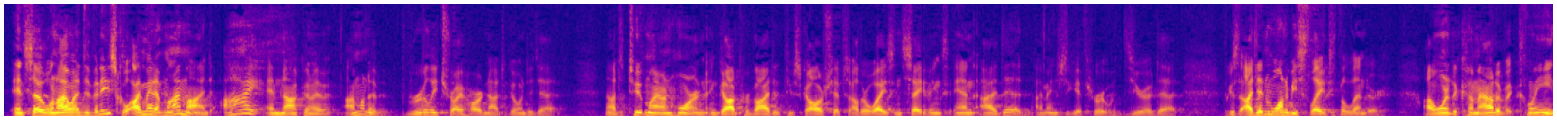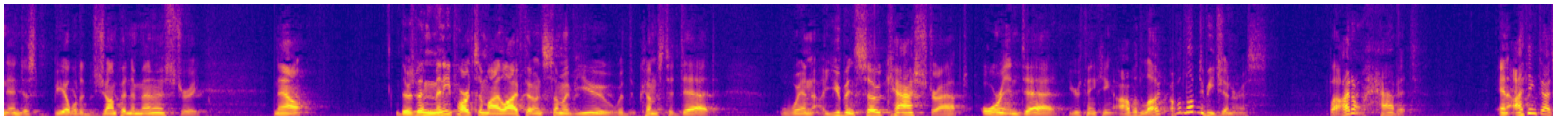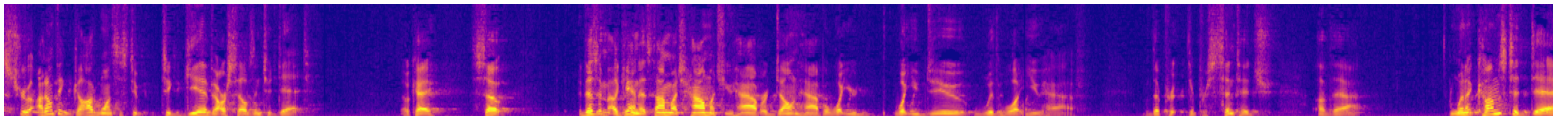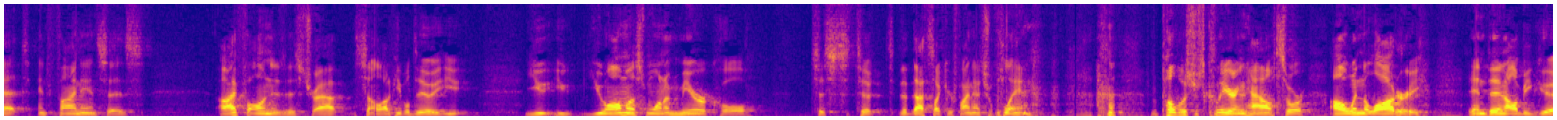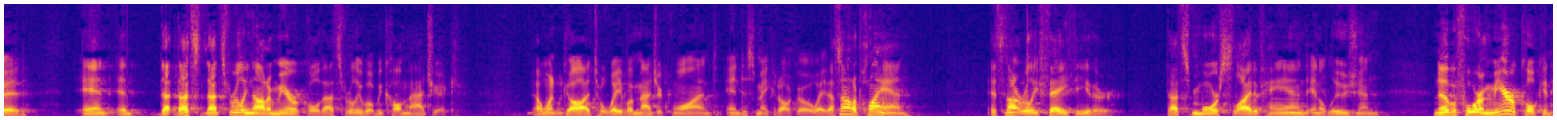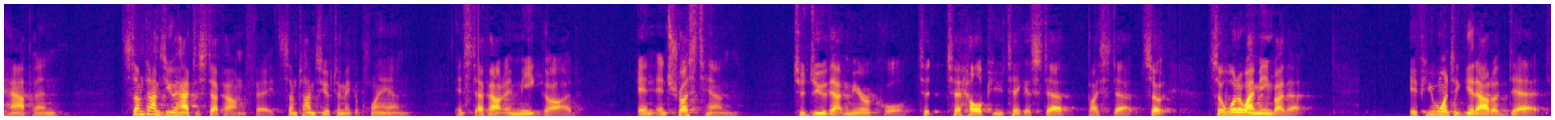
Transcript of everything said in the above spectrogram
And so when I went to divinity school, I made up my mind. I am not going to, I'm going to really try hard not to go into debt, not to toot my own horn. And God provided through scholarships and other ways and savings. And I did. I managed to get through it with zero debt because I didn't want to be slave to the lender. I wanted to come out of it clean and just be able to jump into ministry. Now, there's been many parts of my life, though, and some of you, when it comes to debt, when you've been so cash strapped or in debt, you're thinking, I would, love, I would love to be generous, but I don't have it. And I think that's true. I don't think God wants us to, to give ourselves into debt. Okay? So, it doesn't, again, it's not much how much you have or don't have, but what, you what you do with what you have, the, the percentage of that. When it comes to debt and finances, I've fallen into this trap. A lot of people do. You, you, you, you almost want a miracle to, to, to that's like your financial plan. the publisher's clearinghouse, or I'll win the lottery, and then I'll be good. And, and that, that's, that's really not a miracle. That's really what we call magic. I want God to wave a magic wand and just make it all go away. That's not a plan. It's not really faith either. That's more sleight of hand and illusion. No, before a miracle can happen, sometimes you have to step out in faith. Sometimes you have to make a plan and step out and meet God and, and trust Him to do that miracle, to, to help you take it step by step. So, so, what do I mean by that? If you want to get out of debt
